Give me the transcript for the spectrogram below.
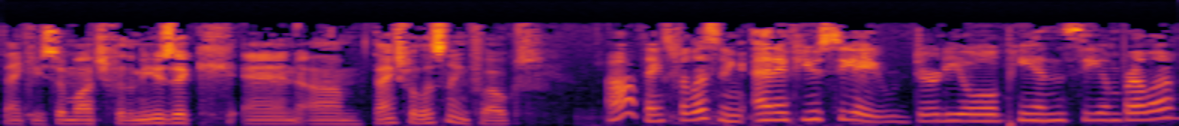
Thank you so much for the music and um, thanks for listening, folks. Oh, thanks for listening. And if you see a dirty old PNC umbrella,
